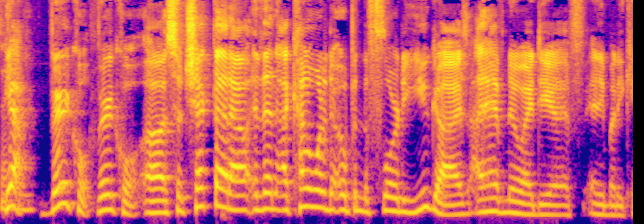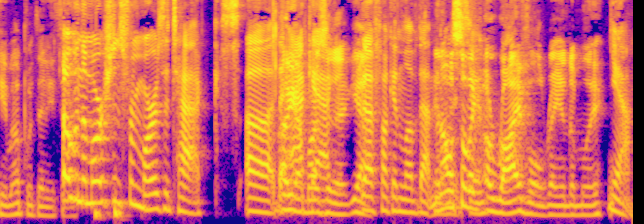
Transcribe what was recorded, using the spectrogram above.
like yeah, very cool, very cool. Uh so check that out. And then I kind of wanted to open the floor to you guys. I have no idea if anybody came up with anything. Oh, and the Martians from Mars Attacks. Uh, the Oh, yeah, Ack Mars Attack, yeah. I fucking love that. Movie. And also like. Arrival randomly. yeah,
